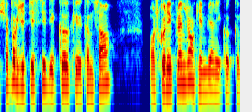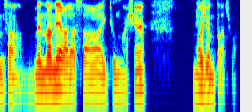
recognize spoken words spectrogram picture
Chaque fois que j'ai testé des coques comme ça, bon, je connais plein de gens qui aiment bien les coques comme ça. Hein. Même ma mère, elle a ça et tout, machin. Moi, j'aime pas, tu vois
